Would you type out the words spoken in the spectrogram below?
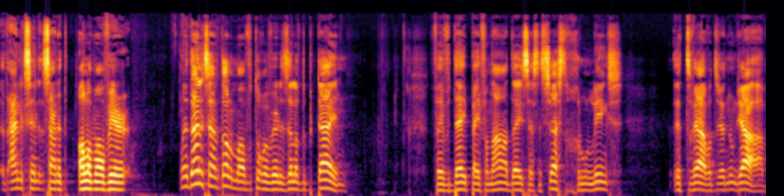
uiteindelijk zijn, zijn het allemaal weer. Uiteindelijk zijn het allemaal toch wel weer dezelfde partijen. VVD, PvdA, D66, GroenLinks. Het, ja, wat je noemt, ja.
